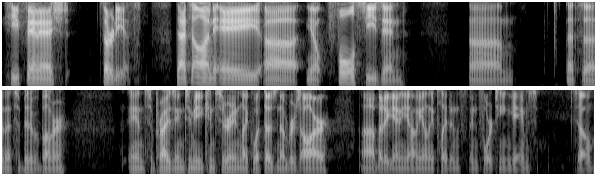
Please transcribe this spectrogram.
he finished 30th. That's on a uh, you know full season. Um, that's uh, that's a bit of a bummer and surprising to me considering like what those numbers are. Uh, but again, you know, he only played in in 14 games, so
